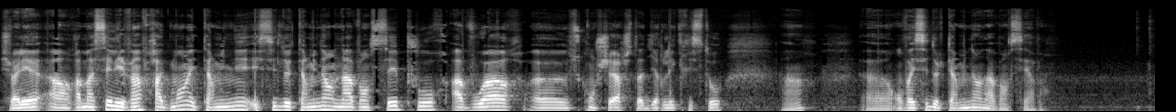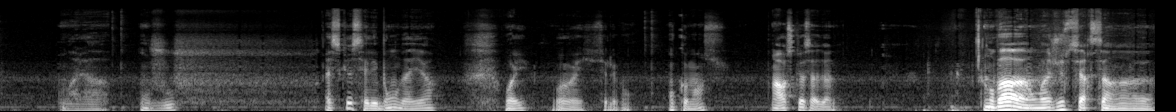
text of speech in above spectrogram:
Je vais aller euh, ramasser les 20 fragments et terminer, essayer de le terminer en avancée pour avoir euh, ce qu'on cherche, c'est-à-dire les cristaux. Hein. Euh, on va essayer de le terminer en avancée avant. Voilà, on joue. Est-ce que c'est les bons d'ailleurs? Oui, oui, oui, c'est les bons. On commence. Alors, ce que ça donne on va, juste faire ça. Hein.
